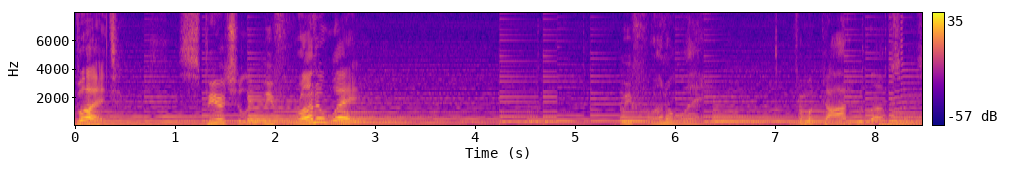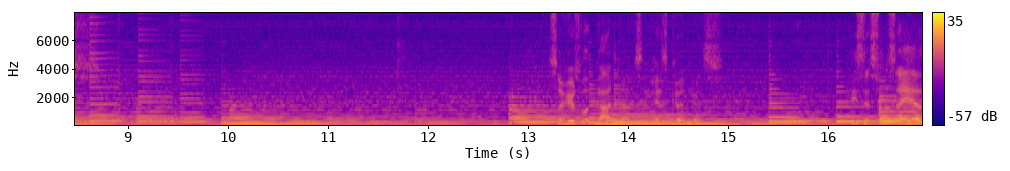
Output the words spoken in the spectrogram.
But spiritually, we've run away. We've run away from a God who loves us. So here's what God does in His goodness He says, Hosea,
